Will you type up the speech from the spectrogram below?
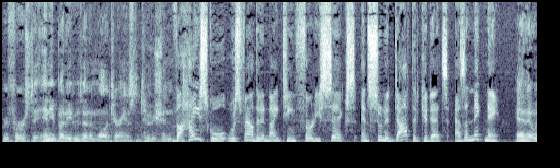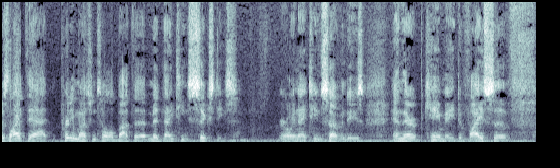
refers to anybody who's in a military institution. The high school was founded in 1936 and soon adopted cadets as a nickname. And it was like that pretty much until about the mid 1960s, early 1970s, and there became a divisive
